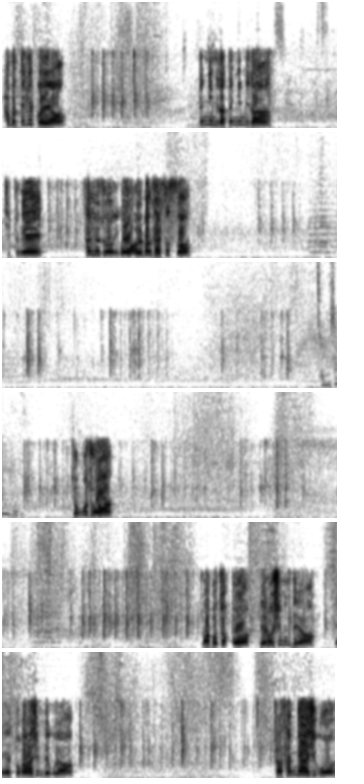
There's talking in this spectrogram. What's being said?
한번 땡길 거예요. 땡깁니다, 땡깁니다. 집중해. 살려줘. 이거 얼방 잘 썼어. 정신고리. 정보 좋아. 좋아, 버텼고, 내려오시면 돼요. 예, 도발하시면 되고요. 자, 상대하시고,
